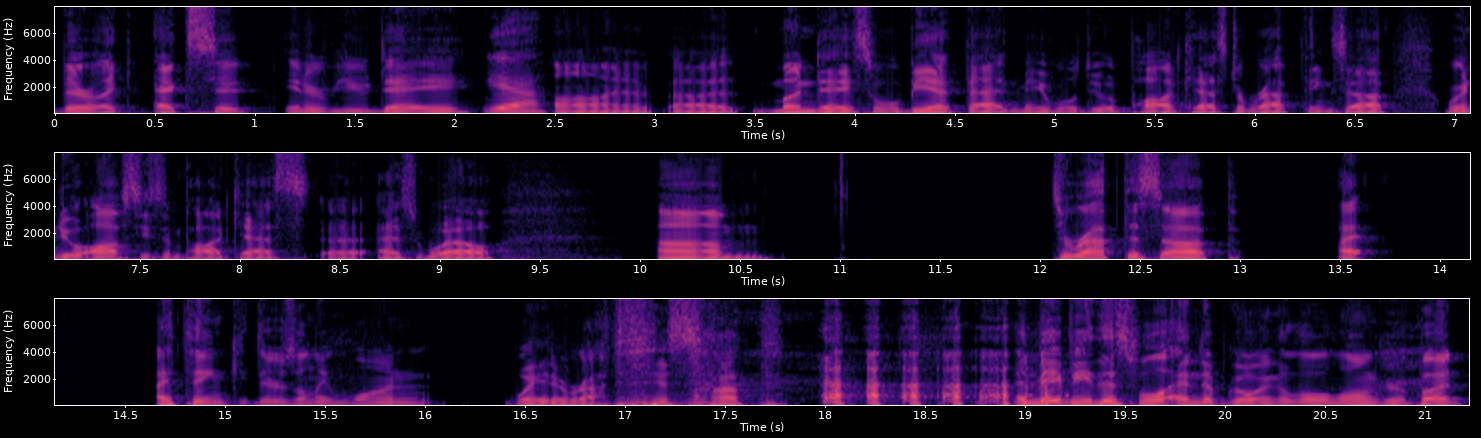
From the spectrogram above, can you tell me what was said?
their like exit interview day Yeah. on uh, Monday, so we'll be at that, and maybe we'll do a podcast to wrap things up. We're going to do off-season podcasts uh, as well. Um, to wrap this up, I I think there's only one way to wrap this up, and maybe this will end up going a little longer, but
